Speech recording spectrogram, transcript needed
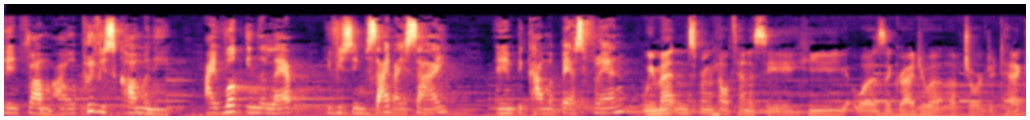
and from our previous company. I worked in the lab with him side by side and become a best friend. We met in Spring Hill, Tennessee. He was a graduate of Georgia Tech.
